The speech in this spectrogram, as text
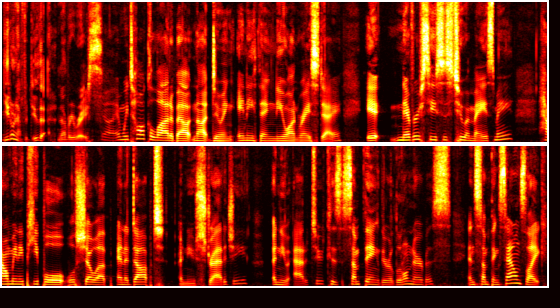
You don't have to do that in every race. Yeah, and we talk a lot about not doing anything new on race day. It never ceases to amaze me how many people will show up and adopt a new strategy, a new attitude, because something they're a little nervous and something sounds like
